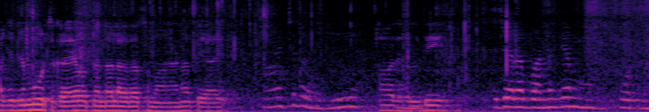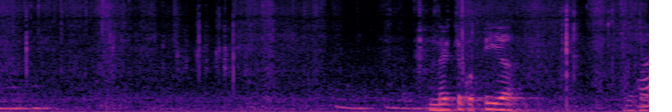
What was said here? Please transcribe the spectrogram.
ਅੱਜ ਜਿਹੜਾ ਮੂਰਤ ਕਰਾਇਆ ਉਦੋਂ ਦਾ ਲੱਗਦਾ ਸਮਾਨ ਹਨਾ ਪਿਆ ਹੈ ਹਾਂ ਚ ਬਣ ਗਈ ਆ। ਆਹ ਤੇ ਹਲਦੀ। ਵਿਚਾਰਾ ਬਣ ਗਿਆ ਫੋਟੋ ਮਿਰਚ ਕੁੱਟੀ ਆ। ਆ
